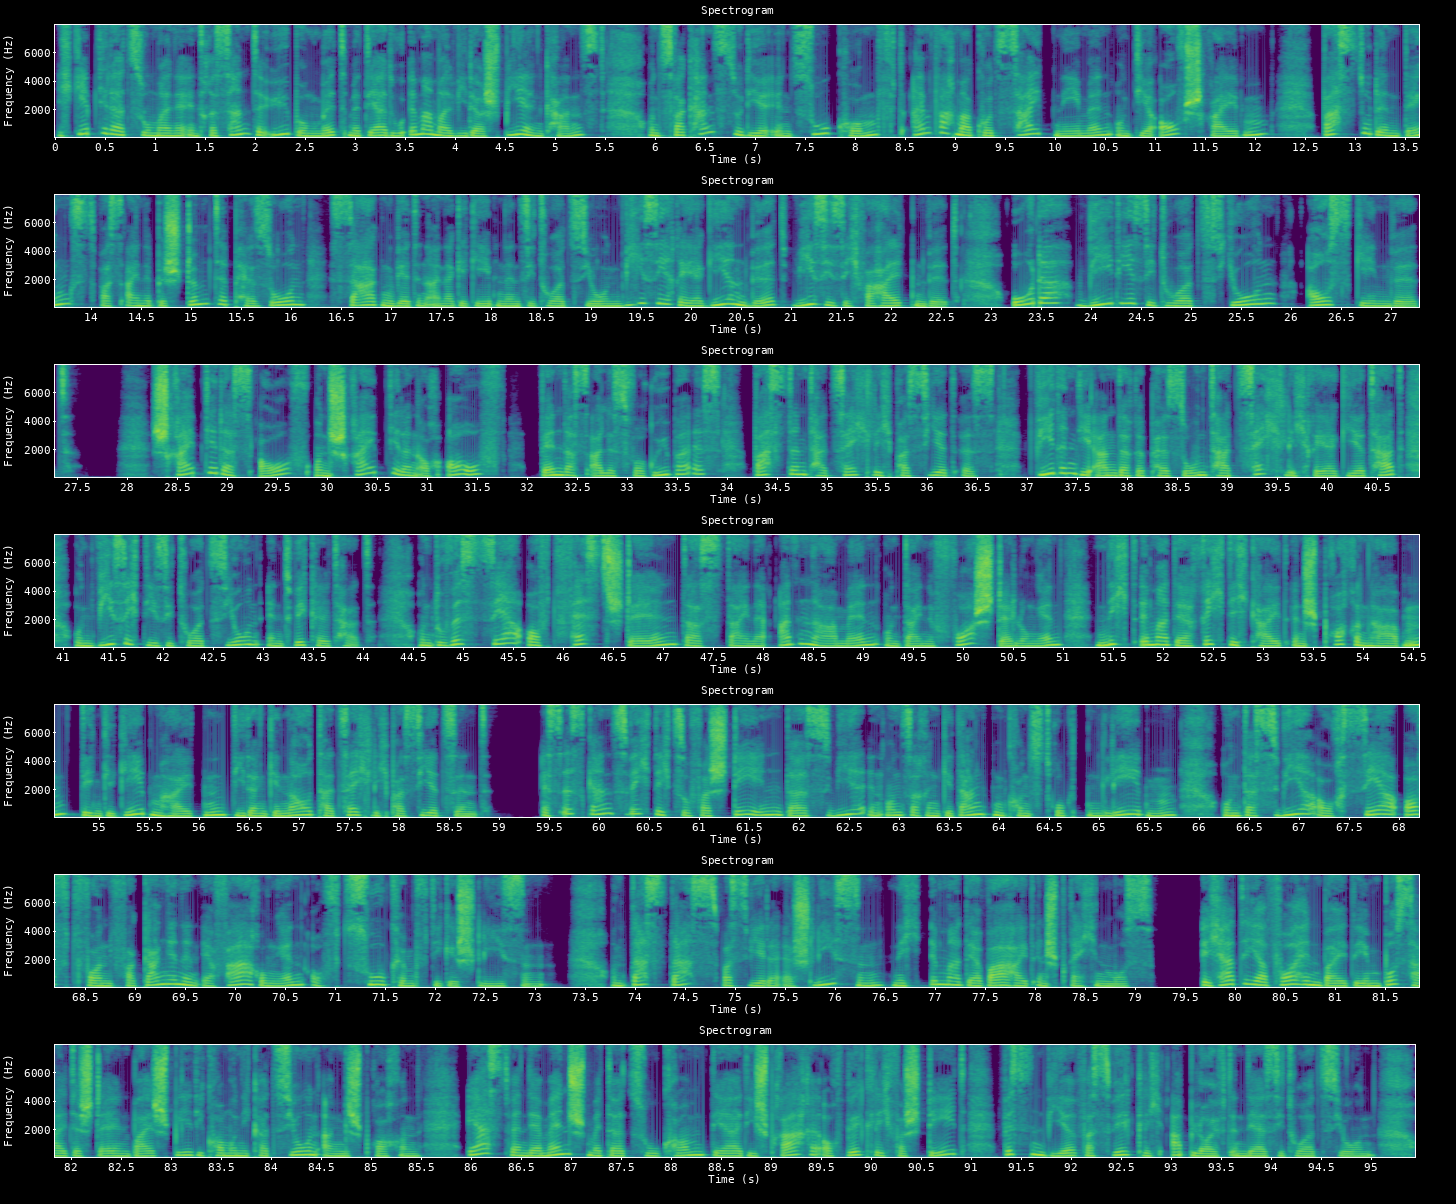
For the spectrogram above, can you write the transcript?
Ich gebe dir dazu mal eine interessante Übung mit, mit der du immer mal wieder spielen kannst. Und zwar kannst du dir in Zukunft einfach mal kurz Zeit nehmen und dir aufschreiben, was du denn denkst, was eine bestimmte Person sagen wird in einer gegebenen Situation, wie sie reagieren wird, wie sie sich verhalten wird oder wie die Situation ausgehen wird. Schreib dir das auf und schreib dir dann auch auf, wenn das alles vorüber ist, was denn tatsächlich passiert ist, wie denn die andere Person tatsächlich reagiert hat und wie sich die Situation entwickelt hat. Und du wirst sehr oft feststellen, dass deine Annahmen und deine Vorstellungen nicht immer der Richtigkeit entsprochen haben, den Gegebenheiten, die dann genau tatsächlich passiert sind. Es ist ganz wichtig zu verstehen, dass wir in unseren Gedankenkonstrukten leben und dass wir auch sehr oft von vergangenen Erfahrungen auf zukünftige schließen. Und dass das, was wir da erschließen, nicht immer der Wahrheit entsprechen muss. Ich hatte ja vorhin bei dem Bushaltestellenbeispiel die Kommunikation angesprochen. Erst wenn der Mensch mit dazu kommt, der die Sprache auch wirklich versteht, wissen wir, was wirklich abläuft in der Situation.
